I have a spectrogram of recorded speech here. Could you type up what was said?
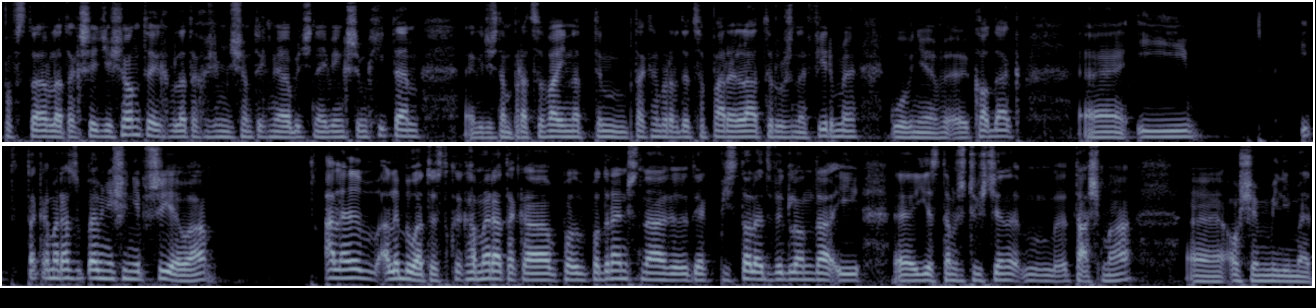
powstała w latach 60., w latach 80. miała być największym hitem. E, Gdzieś tam pracowali nad tym tak naprawdę co parę lat różne firmy, głównie e, Kodak. E, I, i ta kamera zupełnie się nie przyjęła. Ale, ale była, to jest kamera taka po- podręczna, jak pistolet wygląda i jest tam rzeczywiście taśma e, 8 mm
